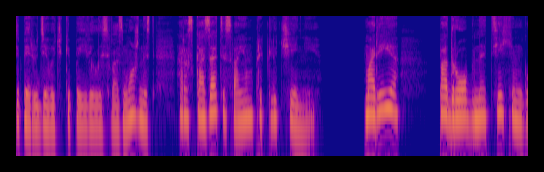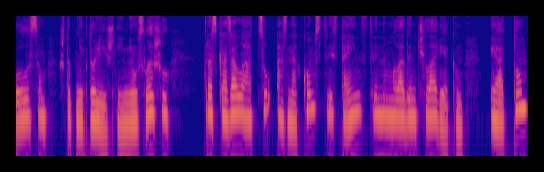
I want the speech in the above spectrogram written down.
Теперь у девочки появилась возможность рассказать о своем приключении. Мария подробно, тихим голосом, чтоб никто лишний не услышал, рассказала отцу о знакомстве с таинственным молодым человеком и о том,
